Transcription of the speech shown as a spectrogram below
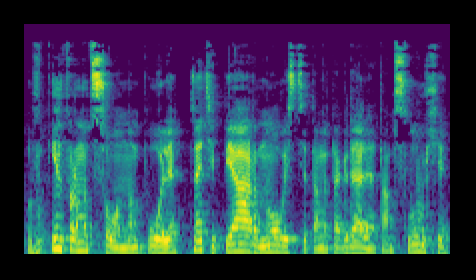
в информационном поле, знаете, пиар, новости там и так далее, там слухи.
